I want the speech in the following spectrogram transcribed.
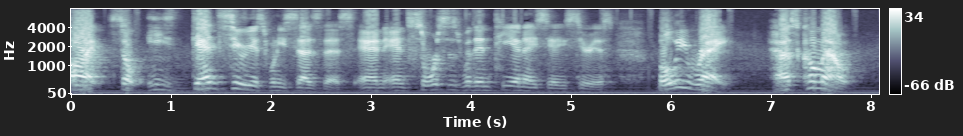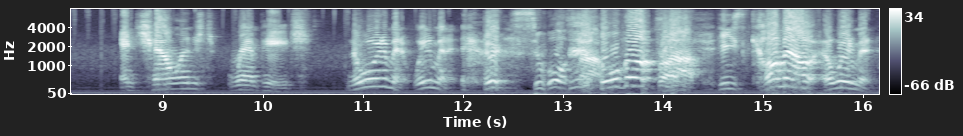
all right. So he's dead serious when he says this, and and sources within TNA say he's serious. Bully Ray has come out and challenged Rampage. No, wait a minute. Wait a minute. Hold Stop. hold up, bro. Stop. He's come out. uh, wait a minute.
